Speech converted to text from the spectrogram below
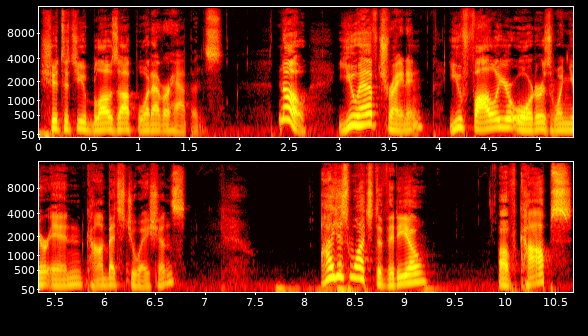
Shoots at you, blows up, whatever happens. No, you have training. You follow your orders when you're in combat situations. I just watched a video of cops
